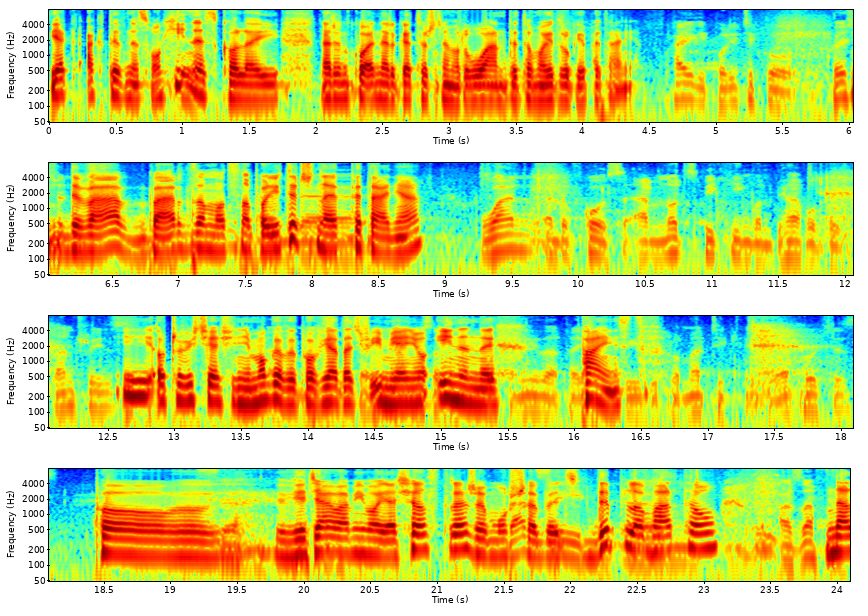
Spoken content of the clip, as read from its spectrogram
Jak aktywne są Chiny z kolei na rynku energetycznym Ruandy? To moje drugie pytanie. Dwa bardzo mocno polityczne pytania. I oczywiście ja się nie mogę wypowiadać w imieniu innych państw. Powiedziała mi moja siostra, że muszę być dyplomatą na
